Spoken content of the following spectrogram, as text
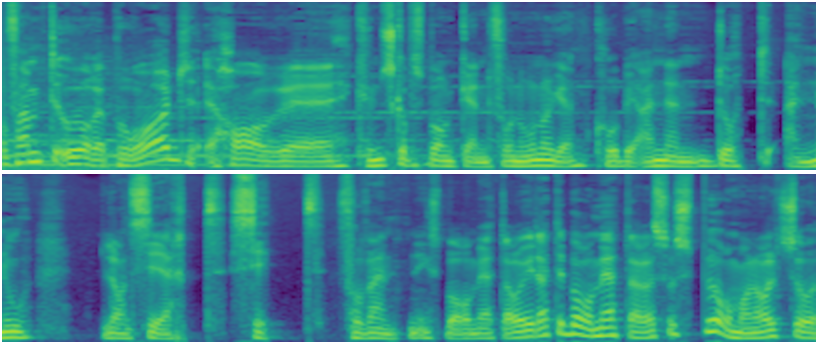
For femte året på rad har eh, Kunnskapsbanken for Nord-Norge, kbnn.no, lansert sitt forventningsbarometer. Og I dette barometeret så spør man altså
